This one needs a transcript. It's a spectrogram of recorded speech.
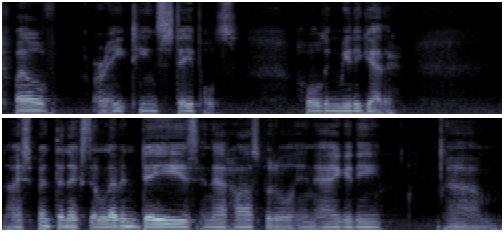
12 or 18 staples holding me together. I spent the next 11 days in that hospital in agony. Um,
